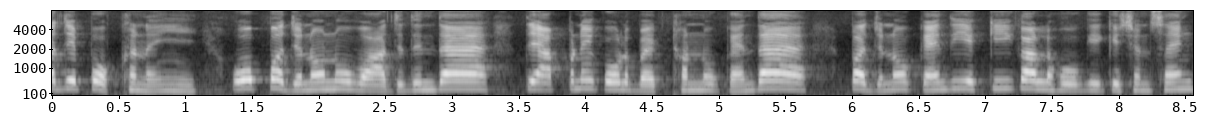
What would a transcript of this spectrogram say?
ਅਜੇ ਭੁੱਖ ਨਹੀਂ। ਉਹ ਭਜਨੋਂ ਨੂੰ ਆਵਾਜ਼ ਦਿੰਦਾ ਹੈ ਤੇ ਆਪਣੇ ਕੋਲ ਬੈਠਣ ਨੂੰ ਕਹਿੰਦਾ ਹੈ, ਭਜਨੋਂ ਕਹਿੰਦੀ ਹੈ ਕੀ ਗੱਲ ਹੋ ਗਈ ਕਿਸ਼ਨ ਸਿੰਘ?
